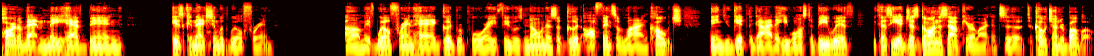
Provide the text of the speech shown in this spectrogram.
Part of that may have been his connection with Will Friend. Um, if Will Friend had good rapport, if he was known as a good offensive line coach, then you get the guy that he wants to be with because he had just gone to South Carolina to, to coach under Bobo.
